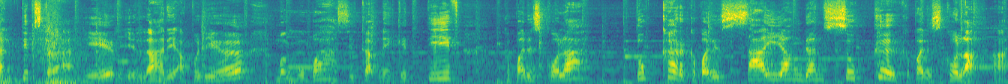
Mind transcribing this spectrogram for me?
Dan tips terakhir ialah dia apa dia? Mengubah sikap negatif kepada sekolah tukar kepada sayang dan suka kepada sekolah. Ha,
